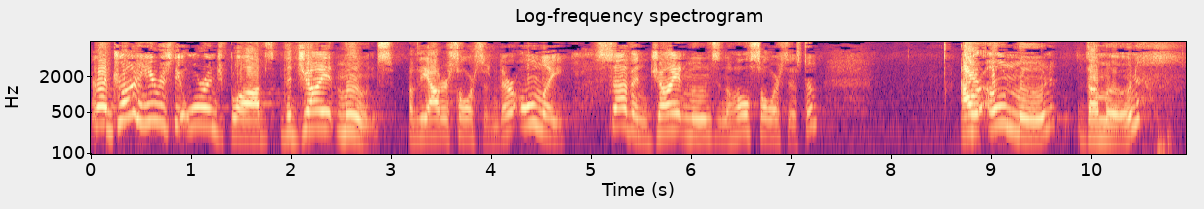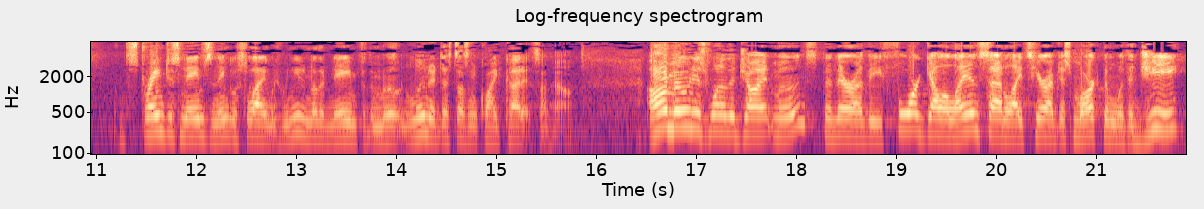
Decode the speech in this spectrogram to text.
And I've drawn here as the orange blobs the giant moons of the outer solar system. There are only seven giant moons in the whole solar system. Our own moon, the moon, strangest names in the English language. We need another name for the moon. Luna just doesn't quite cut it somehow. Our moon is one of the giant moons. Then there are the four Galilean satellites here. I've just marked them with a G.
